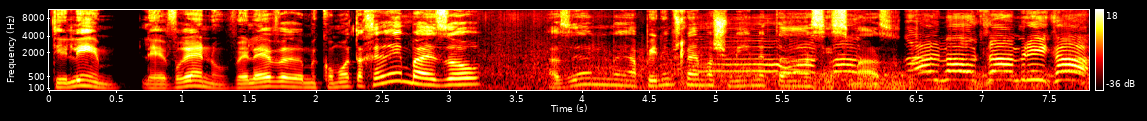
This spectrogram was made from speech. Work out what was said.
טילים לעברנו ולעבר מקומות אחרים באזור, אז הם, הפינים שלהם משמיעים את הסיסמה הזאת. על מות לאמריקה!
